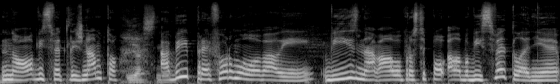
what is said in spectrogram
no, vysvetlíš nám to, Jasné. aby preformulovali význam, alebo proste, po, alebo vysvetlenie,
